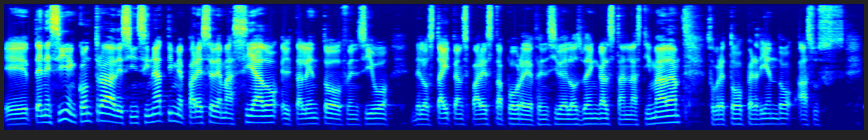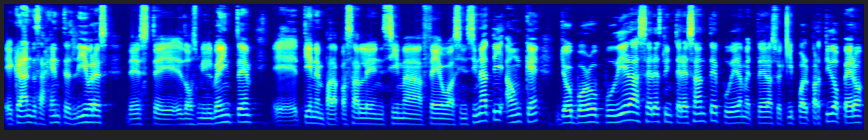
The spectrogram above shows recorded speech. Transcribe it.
Eh, Tennessee en contra de Cincinnati me parece demasiado el talento ofensivo de los Titans para esta pobre defensiva de los Bengals tan lastimada, sobre todo perdiendo a sus eh, grandes agentes libres de este 2020. Eh, tienen para pasarle encima feo a Cincinnati, aunque Joe Burrow pudiera hacer esto interesante, pudiera meter a su equipo al partido, pero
